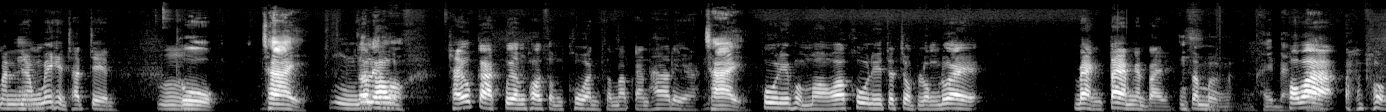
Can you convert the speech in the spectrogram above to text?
มันยังไม่เห็นชัดเจนถูก ใช่ อืมก็แล้วเลยก็มอง ใช้โอกาสเปลืองพอสมควรสำหรับการท่าเรือ ใช่ คู่นี้ผมมองว่าคู่นี้จะจบลงด้วย แบ่งแต้มกันไปเสมอ ให้แบ่งเพราะว่าผม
